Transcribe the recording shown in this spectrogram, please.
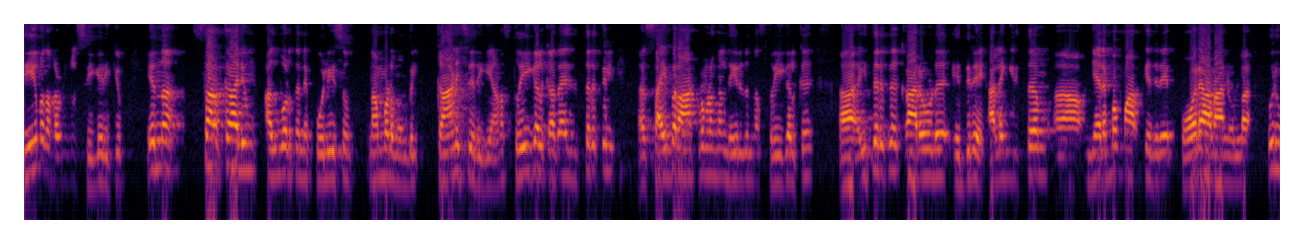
നിയമ നടപടികൾ സ്വീകരിക്കും എന്ന് സർക്കാരും അതുപോലെ തന്നെ പോലീസും നമ്മുടെ മുമ്പിൽ കാണിച്ചു തരികയാണ്. സ്ത്രീകൾക്ക് അതായത് ഇത്തരത്തിൽ സൈബർ ആക്രമണങ്ങൾ നേരിടുന്ന സ്ത്രീകൾക്ക് ഇത്തരത്തിൽക്കാരോട് എതിരെ അല്ലെങ്കിൽ ഇത്തരം ഞരമ്പന്മാർക്കെതിരെ പോരാടാനുള്ള ഒരു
